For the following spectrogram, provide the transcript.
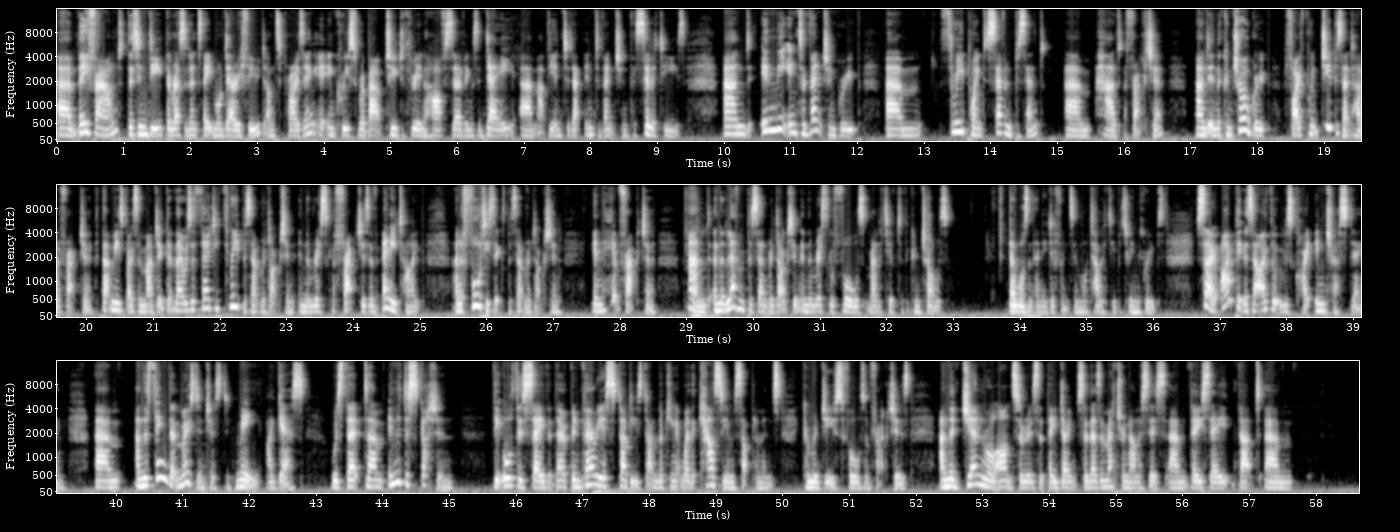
Um, they found that indeed the residents ate more dairy food, unsurprising. It increased from about two to three and a half servings a day um, at the inter- intervention facilities. And in the intervention group, um, 3.7% um, had a fracture, and in the control group, 5.2% had a fracture. That means by some magic that there was a 33% reduction in the risk of fractures of any type, and a 46% reduction in hip fracture, and an 11% reduction in the risk of falls relative to the controls there wasn't any difference in mortality between the groups. So I picked this out. I thought it was quite interesting. Um, and the thing that most interested me, I guess, was that um, in the discussion, the authors say that there have been various studies done looking at whether calcium supplements can reduce falls and fractures. And the general answer is that they don't. So there's a meta analysis. Um, they say that um,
